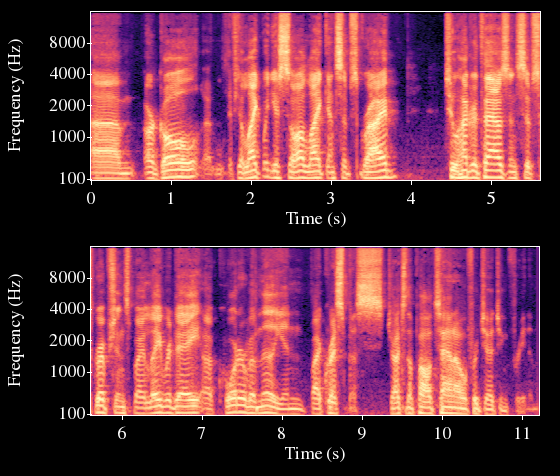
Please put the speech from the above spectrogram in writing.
Um, our goal, if you like what you saw, like and subscribe. 200,000 subscriptions by Labor Day, a quarter of a million by Christmas. Judge Napolitano for Judging Freedom.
